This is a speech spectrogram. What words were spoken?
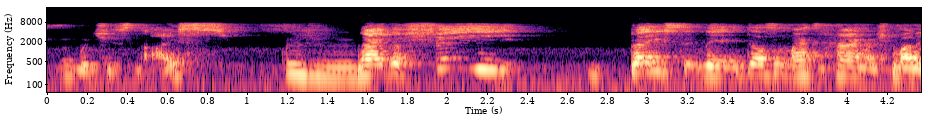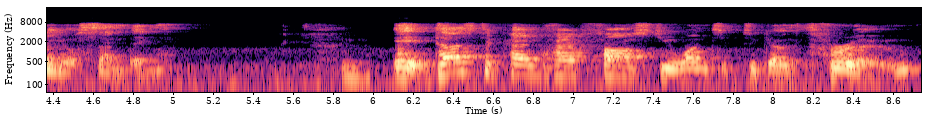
moment, which is nice. hmm Now the fee, basically, it doesn't matter how much money you're sending. It does depend how fast you want it to go through,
